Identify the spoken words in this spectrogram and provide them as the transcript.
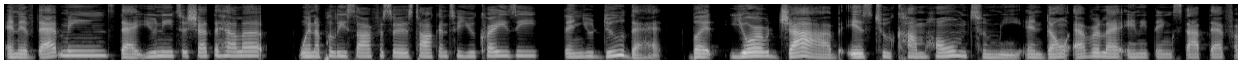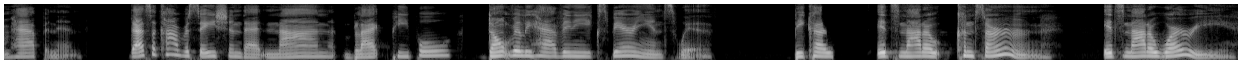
And if that means that you need to shut the hell up when a police officer is talking to you crazy, then you do that. But your job is to come home to me and don't ever let anything stop that from happening. That's a conversation that non Black people don't really have any experience with because it's not a concern, it's not a worry.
